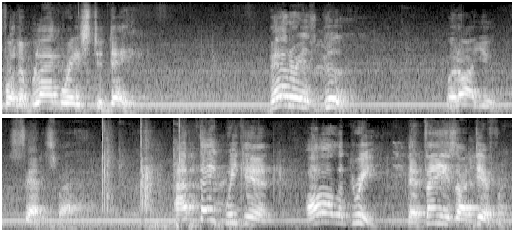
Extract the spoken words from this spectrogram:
for the black race today. Better is good, but are you satisfied? I think we can all agree that things are different.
